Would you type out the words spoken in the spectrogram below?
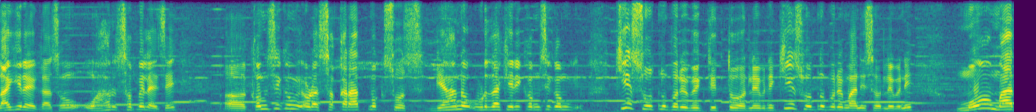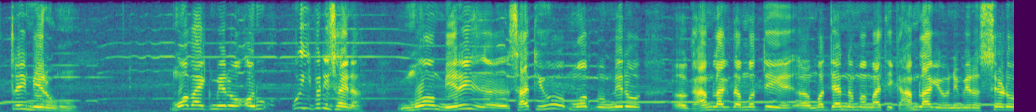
लागिरहेका छौँ उहाँहरू सबैलाई चाहिँ कमसेकम एउटा सकारात्मक सोच बिहान उठ्दाखेरि कमसेकम के सोच्नु पऱ्यो व्यक्तित्वहरूले भने के सोच्नु पऱ्यो मानिसहरूले भने म मात्रै मेरो हुँ। म बाहेक मेरो अरू कोही पनि छैन। म मेरै साथी हो। म मेरो घाम लाग्दा मध्ये मध्याहमा माथि घाम लाग्यो भने मेरो सेडो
